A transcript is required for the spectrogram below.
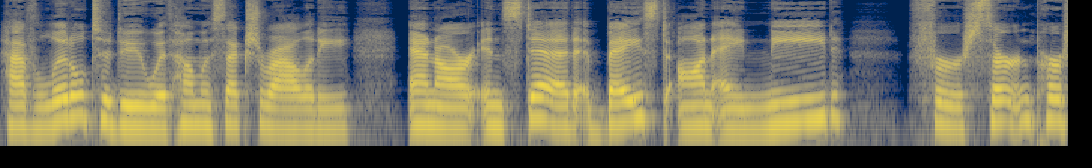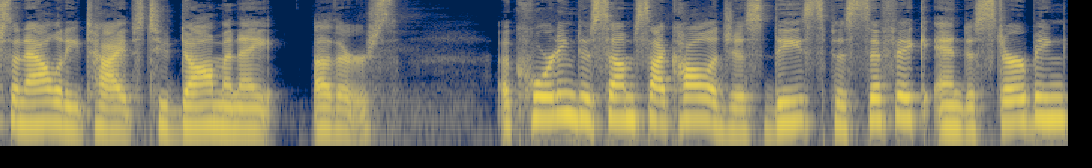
have little to do with homosexuality and are instead based on a need for certain personality types to dominate others. According to some psychologists, these specific and disturbing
